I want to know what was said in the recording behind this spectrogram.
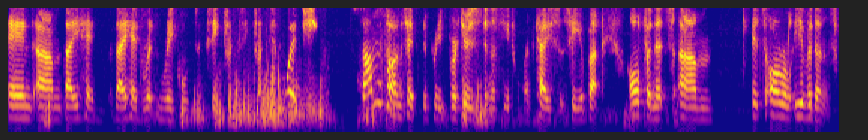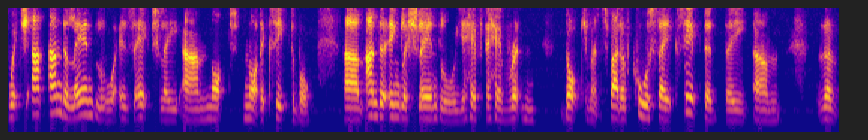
and um, they had they had written records, etc., etc., which sometimes have to be produced in a settlement cases here, but often it's um, it's oral evidence, which uh, under land law is actually um, not not acceptable. Um, under English land law, you have to have written documents, but of course they accepted the um, the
